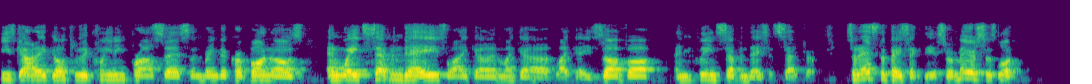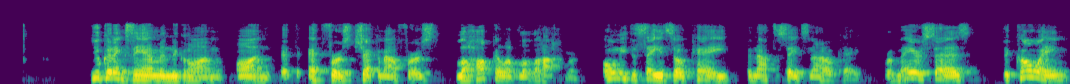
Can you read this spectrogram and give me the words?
he's got to go through the cleaning process and bring the carbonos and wait seven days, like a like a like a zava, and clean seven days, etc. So that's the basic idea. So Meir says, look, you can examine the gom on at, at, first, check them out first. of Only to say it's okay, but not to say it's not okay. Rav Meir says the Kohen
